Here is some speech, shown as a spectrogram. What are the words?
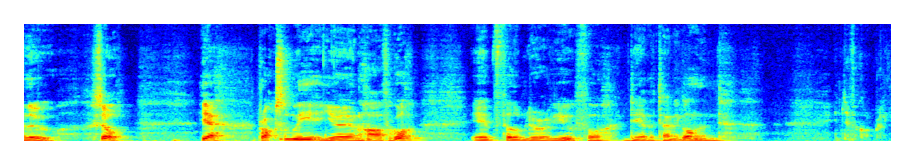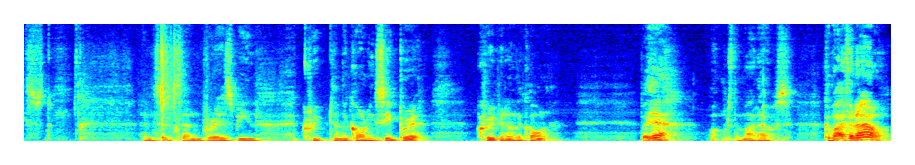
Hello. So, yeah, approximately a year and a half ago, Abe filmed a review for Day of the Tentacle and it never got released. And since then, Bray's been creeped in the corner. You see Bray creeping in the corner? But yeah, welcome to the madhouse. Goodbye for now.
